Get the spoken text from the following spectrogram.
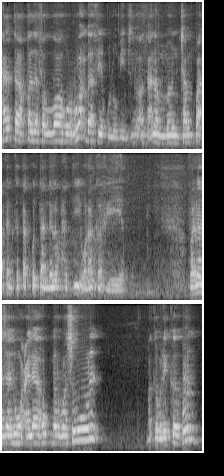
Hatta qadhafa Allahu ar-ra'ba fi qulubihim. Sehingga Allah Ta'ala mencampakkan ketakutan dalam hati orang kafir. Fanazalu ala hukmir rasul Maka mereka pun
